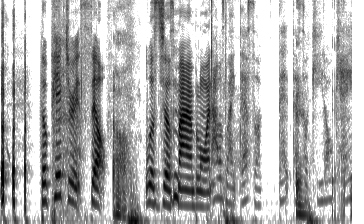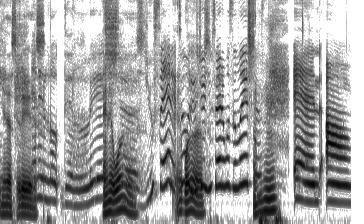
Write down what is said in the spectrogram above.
The picture itself Oh was just mind blowing. I was like, that's a that that's Yeah. a keto cake. yes, it is. And it looked delicious. And it was. You said it It too. was. You? you said it was delicious. hmm And um,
